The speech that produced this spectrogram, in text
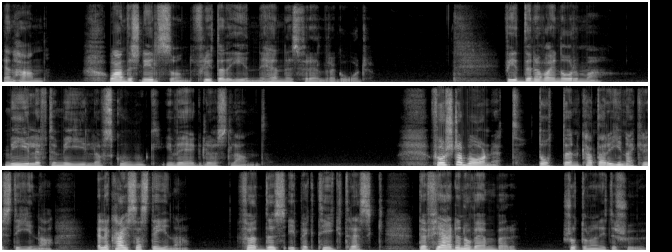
än han och Anders Nilsson flyttade in i hennes föräldragård. Vidderna var enorma mil efter mil av skog i väglöst land. Första barnet, dottern Katarina Kristina, eller Kajsa-Stina, föddes i Pektikträsk den 4 november 1797.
